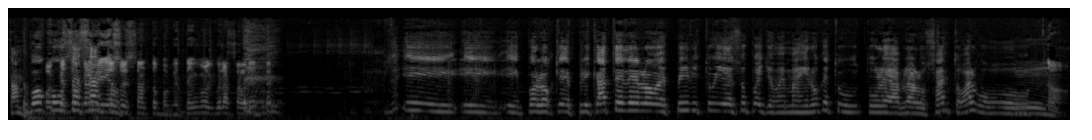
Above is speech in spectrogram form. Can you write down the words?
Tampoco ¿Por qué usas que yo soy santo? Porque tengo el brazalete. Y, y, y por lo que explicaste de los espíritus y eso, pues yo me imagino que tú, tú le hablas a los santos o algo. o- No,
